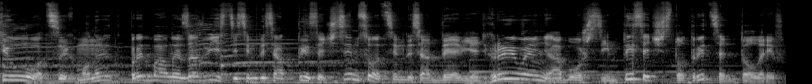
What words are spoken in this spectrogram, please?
кіло цих монет придбали за 270 тисяч 779 гривень або ж 7130 доларів.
